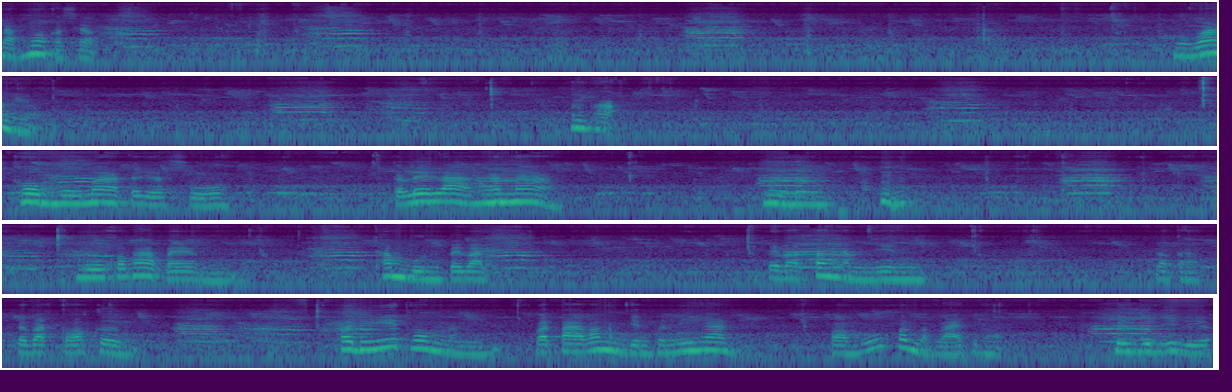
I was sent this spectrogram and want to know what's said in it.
หลับหัวกับแซ่บหนูว่าเนี่ยมันผักโทมมูมากแต่ยาสูก็เล่ล่างานหน้ามือหนึ่งมูเขาพาไปทำบุญไปวัด ไปวัดตั้งน้ำเย็น แล้วก็ไปวัดก้อเกิงพอดีท่มมันวัดป่าว่างน้ำเย็นเพิ่นมีงานความรู้คนแบบหลายพี่น้องเป็นบุญที่ดีอ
